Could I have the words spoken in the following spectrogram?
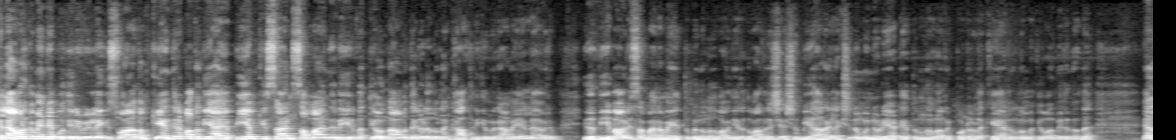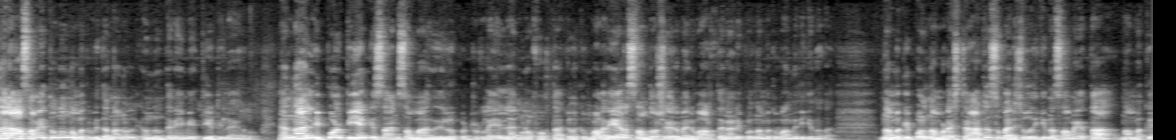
എല്ലാവർക്കും എന്റെ പുതിയൊരു വീട്ടിലേക്ക് സ്വാഗതം. കേന്ദ്ര പദ്ധതിയായ പി എം കിസാൻ സമ്മാൻ നിധി ഇരുപത്തി ഒന്നാമത്തെ ഘടകം കാത്തിരിക്കുന്നവരാണ് എല്ലാവരും. ഇത് ദീപാവലി സമ്മാനമായി എത്തുമെന്നുള്ളത് പറഞ്ഞിരുന്നു. അതിനുശേഷം ബീഹാർ ഇലക്ഷന് മുന്നോടിയായിട്ട് എത്തുമെന്നുള്ള റിപ്പോർട്ടുകളൊക്കെ ആയിരുന്നു നമുക്ക് വന്നിരുന്നത്. എന്നാൽ ആ സമയത്തൊന്നും നമുക്ക് വിതരണങ്ങൾ ഒന്നും തന്നെയും എത്തിയിട്ടില്ലായിരുന്നു. എന്നാൽ ഇപ്പോൾ പി എം കിസാൻ സമ്മാൻ നിധിയിൽ ഉൾപ്പെട്ടിട്ടുള്ള എല്ലാ ഗുണഭോക്താക്കൾക്കും വളരെയേറെ സന്തോഷകരമായ ഒരു വാർത്തയാണ് ഇപ്പോൾ നമുക്ക് വന്നിരിക്കുന്നത്. നമുക്കിപ്പോൾ നമ്മുടെ സ്റ്റാറ്റസ് പരിശോധിക്കുന്ന സമയത്ത് നമുക്ക്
